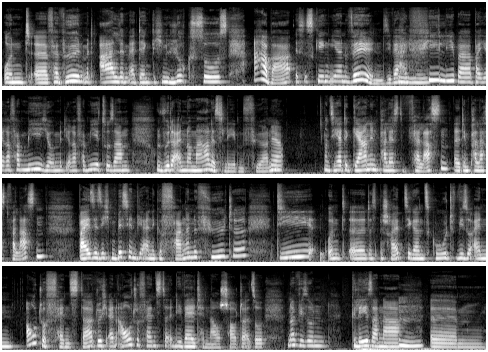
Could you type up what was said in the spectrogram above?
und äh, verwöhnt mit allem erdenklichen Luxus, aber es ist gegen ihren Willen. Sie wäre halt viel lieber bei ihrer Familie und mit ihrer Familie zusammen und würde ein normales Leben führen. Ja. Und sie hätte gern den Palast verlassen, äh, den Palast verlassen, weil sie sich ein bisschen wie eine Gefangene fühlte, die, und äh, das beschreibt sie ganz gut, wie so ein Autofenster, durch ein Autofenster in die Welt hinausschaute. Also ne, wie so ein gläserner ähm,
